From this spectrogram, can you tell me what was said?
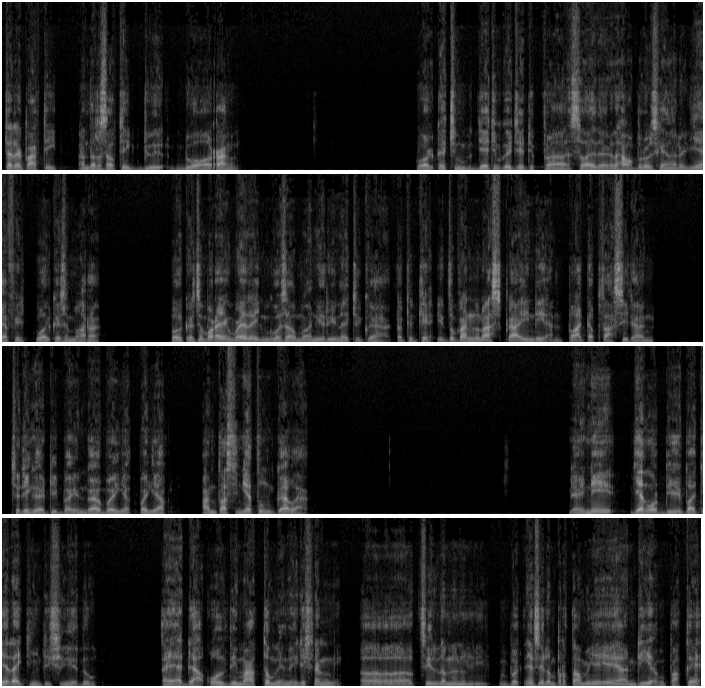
telepati antara satu dua, dua orang. Keluarga dia juga jadi dari hal terus yang keluarga Semara kalau Cemara yang main gue sama Nirina juga. Tapi itu kan naskah ini kan adaptasi dan jadi nggak dibayang banyak banyak fantasinya enggak lah. Nah ini yang lebih hebatnya lagi di sini tuh kayak ada ultimatum ini. Ini kan uh, film buatnya film pertamanya yang dia pakai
